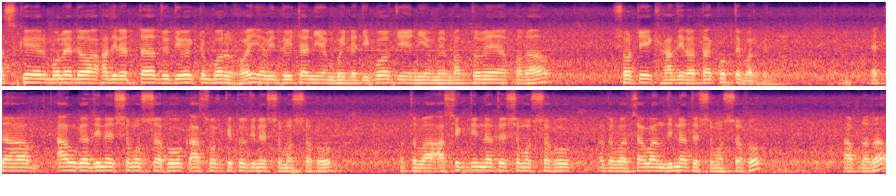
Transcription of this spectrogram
আজকের বলে দেওয়া হাজিরাটা যদিও একটু বড় হয়, আমি দুইটা নিয়ম বলে দিব। যে নিয়মের মাধ্যমে আপনারা সঠিক হাজিরাটা করতে পারবেন। এটা আলগা জিনের সমস্যা হোক, আসরকৃত জিনের সমস্যা হোক, অথবা আশিক জিন্নাতের সমস্যা হোক, অথবা চালান জিন্নাতের সমস্যা হোক, আপনারা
